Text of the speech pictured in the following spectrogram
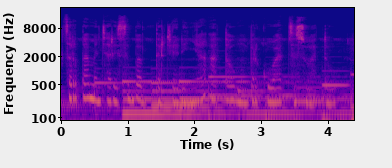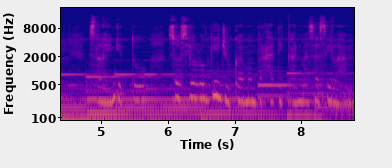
serta mencari sebab terjadinya atau memperkuat sesuatu. Selain itu, sosiologi juga memperhatikan masa silam,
